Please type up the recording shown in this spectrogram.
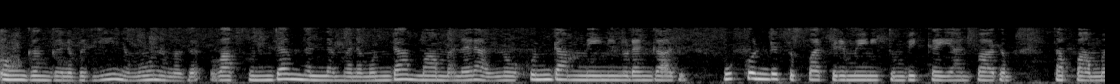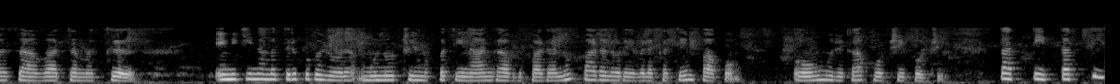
ஓங்கங் கணபதியே நமோ நமக. வாக்குண்டாம் நல்ல மனமுண்டாம் மாமலரால் நோக்குண்டாம் மேனி நுடங்காது. மூக்கொண்டு துப்பா திருமேனி தும்பிக்கையான் பாதம். தப்பாம சாவா தமக்கு. இன்னைக்கு நம்ம திருப்புகழோட முன்னூற்றி முப்பத்தி நான்காவது பாடலும் பாடலோடைய விளக்கத்தையும் பார்ப்போம். ஓம் முருகா போற்றி போற்றி. தத்தி தத்தி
